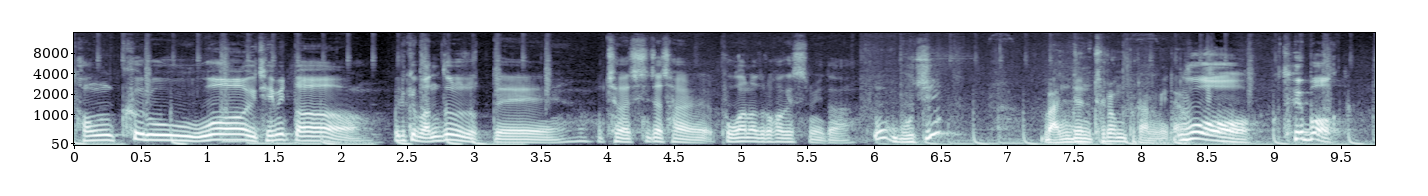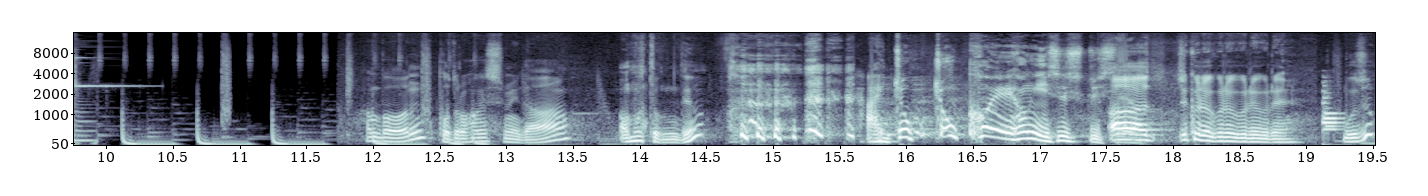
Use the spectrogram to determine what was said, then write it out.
덩크루 와 이거 재밌다 이렇게 만들어줬대 제가 진짜 잘 보관하도록 하겠습니다 어 뭐지? 만든 트럼프랍니다. 우와 대박 한번 보도록 하겠습니다 아무것도 없는데요? 아니 쪼 쪼커의 형이 있을 수도 있어요. 아 그래 그래 그래 그래 뭐죠?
